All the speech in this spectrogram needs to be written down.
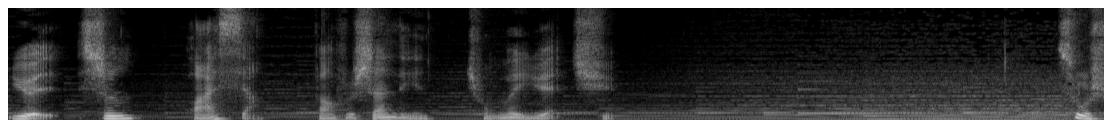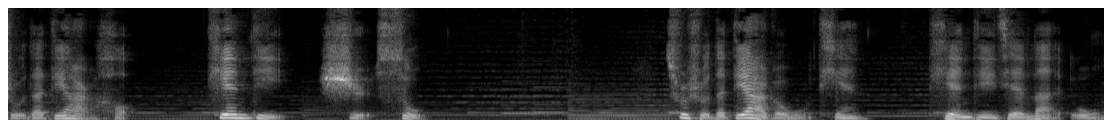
跃升、滑翔，仿佛山林从未远去。处暑的第二候，天地始肃。处暑的第二个五天，天地间万物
